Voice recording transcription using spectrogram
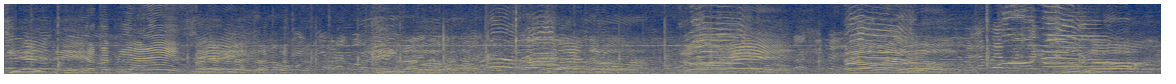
7, Ya te pillaré. 5, Luego, 3, Venga, vamos arriba. 1.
